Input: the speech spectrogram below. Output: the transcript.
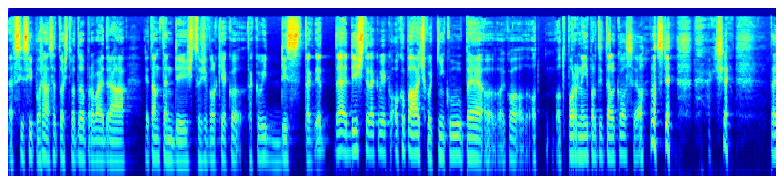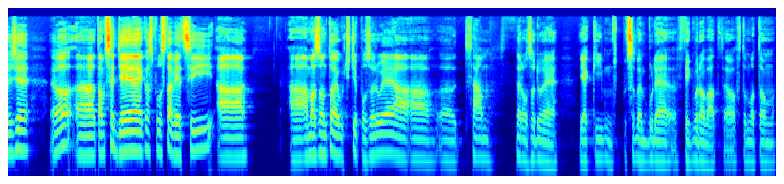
eh, FCC pořád se toho čtvrtého providera, je tam ten Dish, což je velký jako takový dis, tak je, Dish to je takový jako okopávač kotníků, úplně jako od, odporný pro ty telkos, jo, vlastně. takže, takže jo, uh, tam se děje jako spousta věcí a, a Amazon to je určitě pozoruje a, a uh, sám se rozhoduje, jakým způsobem bude figurovat jo, v tomhletom,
